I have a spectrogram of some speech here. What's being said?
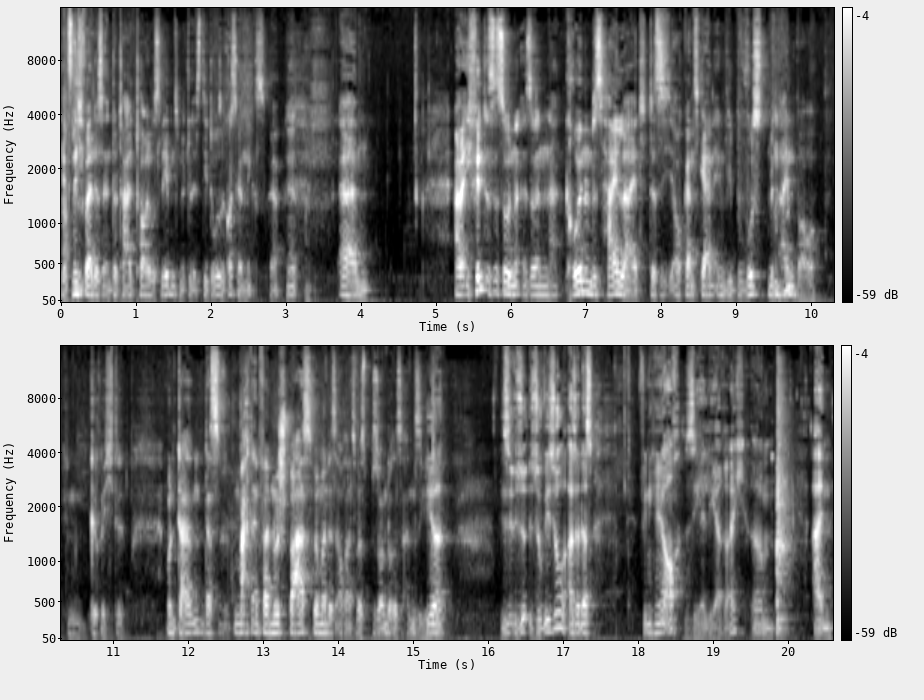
Jetzt nicht, weil das ein total teures Lebensmittel ist. Die Dose kostet ja nichts. Ja. Ähm, aber ich finde, es ist so ein, so ein krönendes Highlight, das ich auch ganz gern irgendwie bewusst mit einbaue in Gerichte. Und dann, das macht einfach nur Spaß, wenn man das auch als was Besonderes ansieht. Ja, so- so- sowieso. Also das finde ich hier auch sehr lehrreich. Ähm, ein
